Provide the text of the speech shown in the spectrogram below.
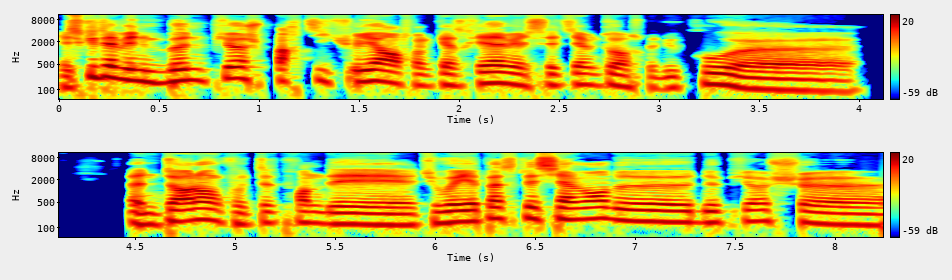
Est-ce que tu avais une bonne pioche particulière entre le quatrième et le septième tour? Parce que du coup, Hunterland, faut peut-être prendre des. Tu voyais pas spécialement de, de pioche euh?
